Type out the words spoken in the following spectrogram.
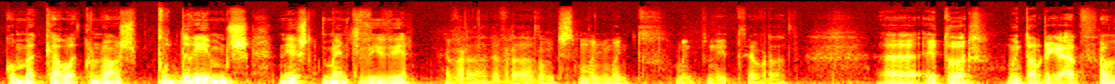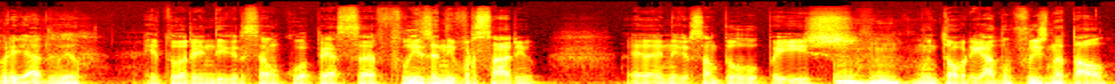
como aquela que nós poderemos neste momento viver. É verdade, é verdade. Um testemunho muito, muito bonito, é verdade. Uh, Heitor, muito obrigado. Obrigado, eu. Heitor, em digressão com a peça Feliz Aniversário, em digressão pelo país. Uhum. Muito obrigado, um Feliz Natal.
